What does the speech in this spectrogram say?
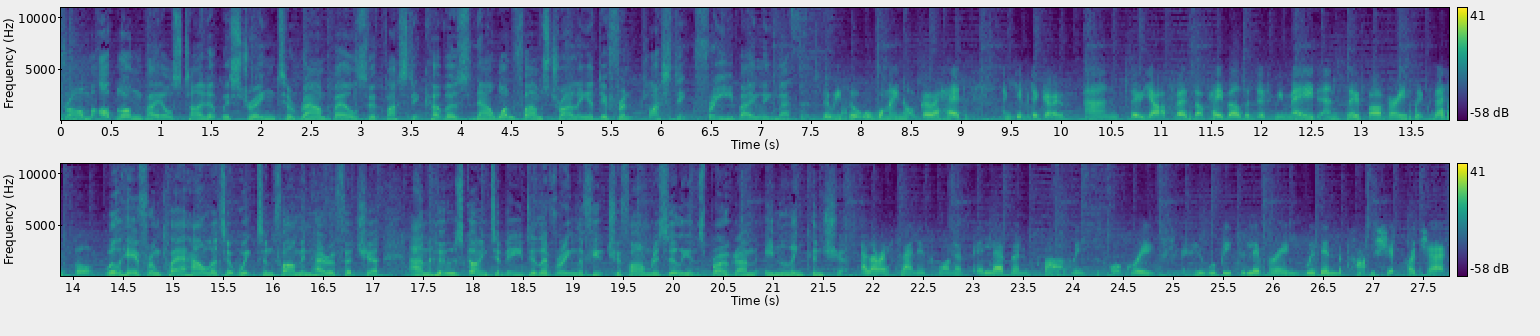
From oblong bales tied up with string to round bales with plastic covers, now one farm's trialling a different plastic free baling method. So we thought, well, why not go ahead and give it a go? And so, yeah, our first up hay bales have just been made and so far very successful. We'll hear from Claire Howlett at Wickton Farm in Herefordshire and who's going to be delivering the Future Farm Resilience Programme in Lincolnshire. LRSN is one of 11 farming support groups who will be delivering within the partnership project.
